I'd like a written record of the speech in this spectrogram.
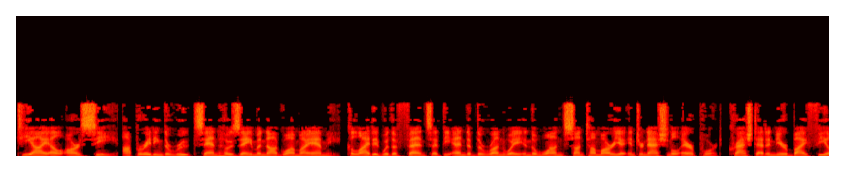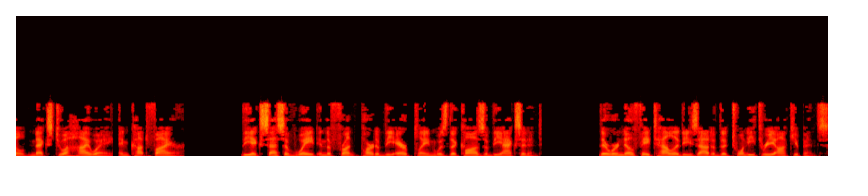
TILRC operating the route San Jose-Managua-Miami, collided with a fence at the end of the runway in the Juan Santamaria International Airport, crashed at a nearby field next to a highway, and caught fire. The excessive weight in the front part of the airplane was the cause of the accident. There were no fatalities out of the 23 occupants.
